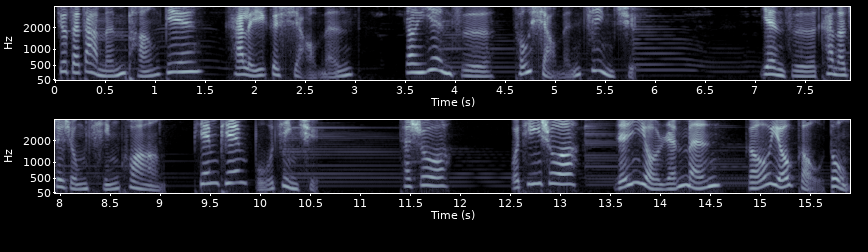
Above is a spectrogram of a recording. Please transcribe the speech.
就在大门旁边开了一个小门，让燕子从小门进去。燕子看到这种情况，偏偏不进去。他说：“我听说人有人门，狗有狗洞，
